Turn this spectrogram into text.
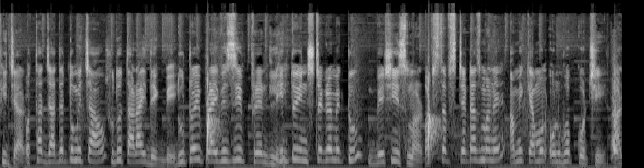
ফিচার অর্থাৎ যাদের তুমি চাও, শুধু তারাই দেখবে। দুটোই প্রাইভেসি ফ্রেন্ডলি কিন্তু ইনস্টাগ্রাম একটু বেশি স্মার্ট হোয়াটসঅ্যাপ স্ট্যাটাস মানে আমি কেমন অনুভব করছি, আর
